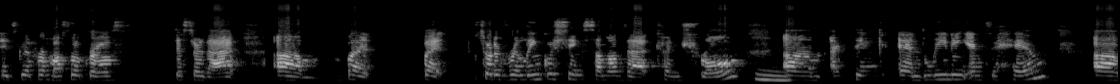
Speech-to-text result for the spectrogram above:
it's good for muscle growth this or that um, but but sort of relinquishing some of that control Hmm. um, i think and leaning into him uh,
